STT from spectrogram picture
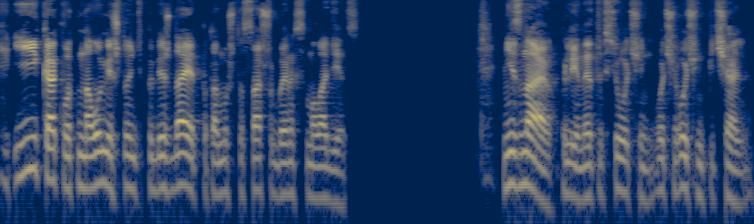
И как вот Наоми что-нибудь побеждает, потому что Саша Бэнкс молодец. Не знаю, блин, это все очень, очень, очень печально.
